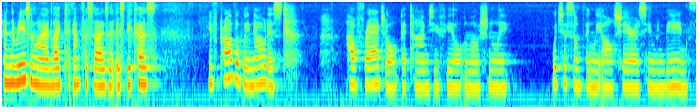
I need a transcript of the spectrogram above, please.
And the reason why I'd like to emphasize it is because you've probably noticed how fragile at times you feel emotionally, which is something we all share as human beings.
